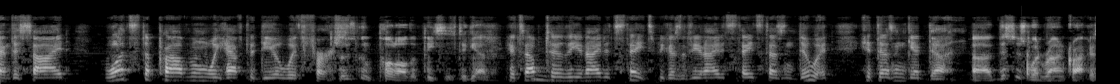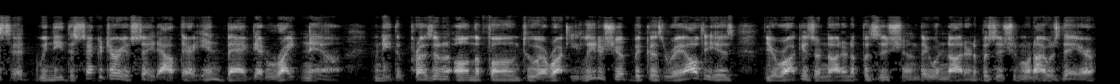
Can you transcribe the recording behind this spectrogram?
and decide what's the problem we have to deal with first? Who's going to pull all the pieces together? It's up to the United States because if the United States doesn't do it, it doesn't get done. Uh, this is what Ryan Crocker said. We need the Secretary of State out there in Baghdad right now. We need the president on the phone to Iraqi leadership because the reality is the Iraqis are not in a position. They were not in a position when I was there.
